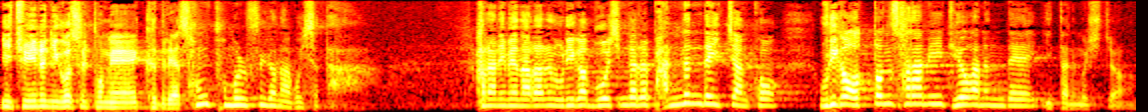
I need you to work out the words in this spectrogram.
이 주인은 이것을 통해 그들의 성품을 훈련하고 있었다. 하나님의 나라는 우리가 무엇인가를 받는 데 있지 않고 우리가 어떤 사람이 되어가는 데 있다는 것이죠.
